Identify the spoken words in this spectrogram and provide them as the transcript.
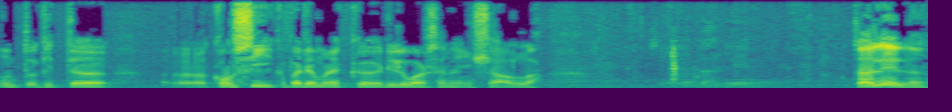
untuk kita uh, kongsi kepada mereka di luar sana insya-Allah. Talil lah.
